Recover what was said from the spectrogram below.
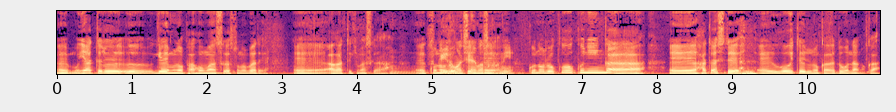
うん、えー、やってるゲームのパフォーマンスがその場で、えー、上がってきますから、うん、えー、このね、この6億人が、えー、果たして、えー、動いているのかどうなのか、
